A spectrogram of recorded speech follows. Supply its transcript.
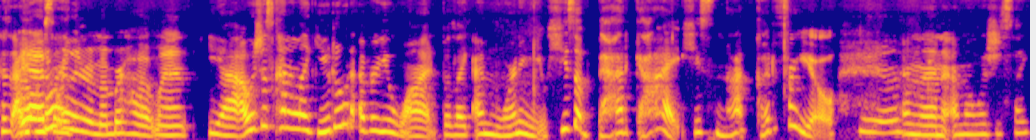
Cause I, yeah, I don't like, really remember how it went. yeah, I was just kind of like, you do whatever you want, but like, I'm warning you, he's a bad guy. He's not good for you. Yeah. And then Emma was just like,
